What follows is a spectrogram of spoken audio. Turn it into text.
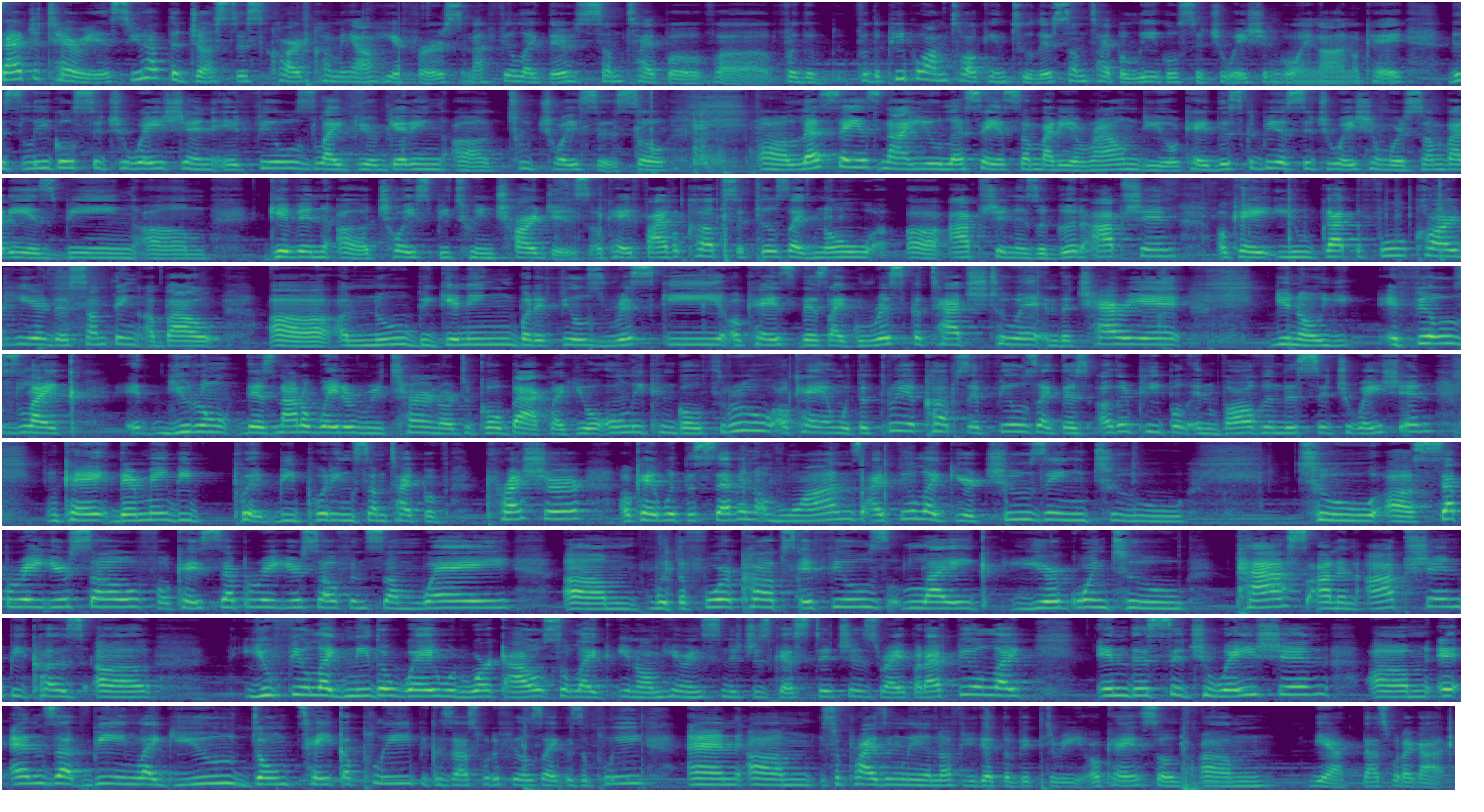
Sagittarius, you have the Justice card coming out here first, and I feel like there's some type of uh, for the for the people I'm talking to, there's some type of legal situation going on. Okay, this legal situation, it feels like you're getting uh, two choices. So, uh, let's say it's not you. Let's say it's somebody around you. Okay, this could be a situation where somebody is being um, given a choice between charges okay five of cups it feels like no uh, option is a good option. Okay you got the fool card here. There's something about uh, a new beginning but it feels risky. Okay so there's like risk attached to it and the chariot. You know it feels like it, you don't there's not a way to return or to go back. Like you only can go through okay and with the three of cups it feels like there's other people involved in this situation okay? There may be put be putting some type of pressure okay? With the seven of wands i feel like you're choosing to to uh, separate yourself, okay? Separate yourself in some way. Um, with the four cups, it feels like you're going to pass on an option because uh, you feel like neither way would work out. So like, you know, I'm hearing snitches get stitches, right? But I feel like in this situation, um, it ends up being like you don't take a plea because that's what it feels like is a plea. And um, surprisingly enough, you get the victory. Okay. So um, yeah, that's what I got.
